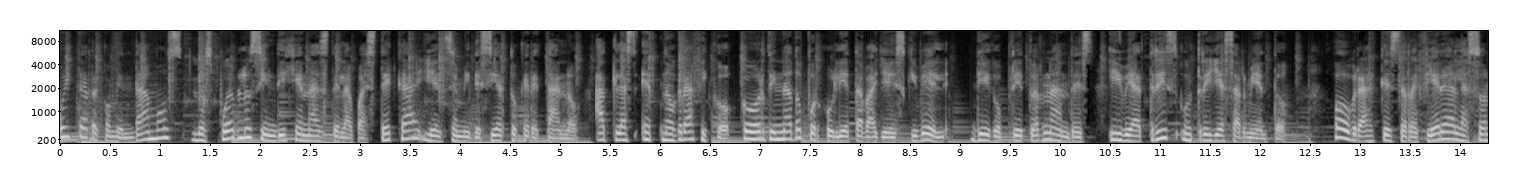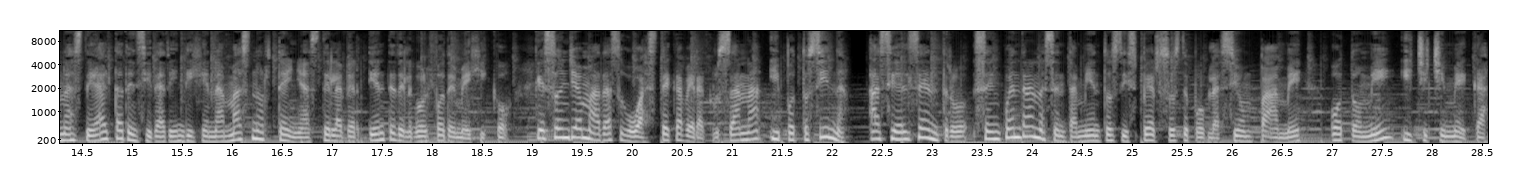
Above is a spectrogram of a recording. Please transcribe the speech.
Hoy te recomendamos Los pueblos indígenas de la Huasteca y el semidesierto queretano, Atlas Etnográfico, coordinado por Julieta Valle Esquivel, Diego Prieto Hernández y Beatriz Utrilla Sarmiento obra que se refiere a las zonas de alta densidad indígena más norteñas de la vertiente del Golfo de México, que son llamadas Huasteca Veracruzana y Potosina. Hacia el centro se encuentran asentamientos dispersos de población Pame, Otomí y Chichimeca,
